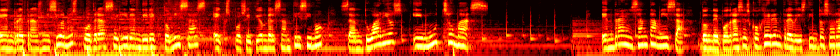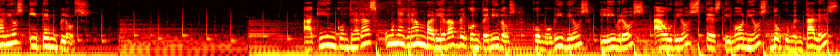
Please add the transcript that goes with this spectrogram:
En retransmisiones podrás seguir en directo misas, exposición del Santísimo, santuarios y mucho más. Entra en Santa Misa, donde podrás escoger entre distintos horarios y templos. Aquí encontrarás una gran variedad de contenidos como vídeos, libros, audios, testimonios, documentales,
